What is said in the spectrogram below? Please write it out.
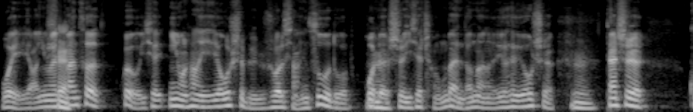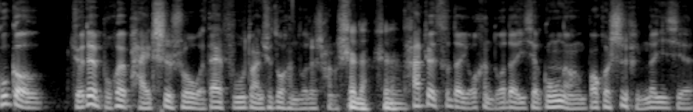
我也要，因为是端测会有一些应用上的一些优势，比如说响应速度或者是一些成本等等的一些优势。嗯，但是 Google 绝对不会排斥说我在服务端去做很多的尝试。是的，是的，它这次的有很多的一些功能，包括视频的一些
